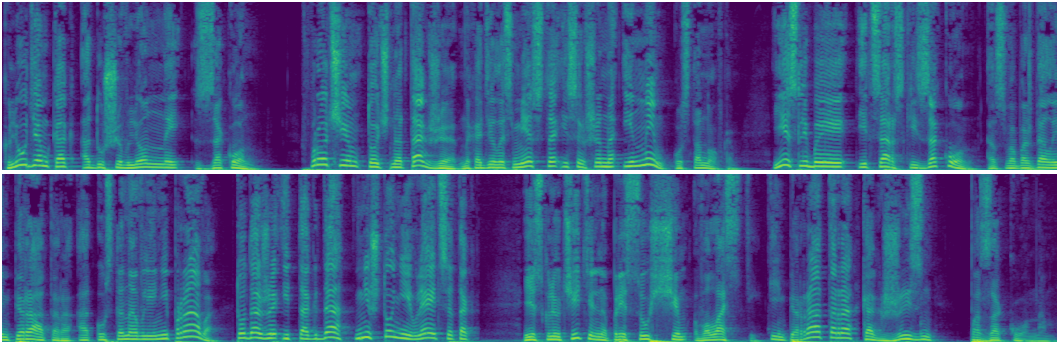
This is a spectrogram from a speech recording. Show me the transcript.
к людям как одушевленный закон. Впрочем, точно так же находилось место и совершенно иным установкам. Если бы и царский закон освобождал императора от установлений права, то даже и тогда ничто не является так исключительно присущим власти императора, как жизнь по законам.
